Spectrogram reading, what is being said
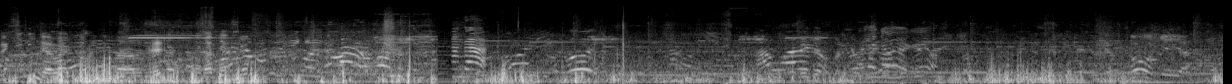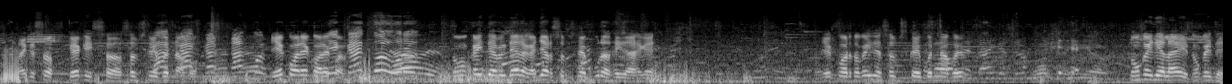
નક્કી નહીં જવા. હે? રાતે છે? શ્રોફ કે કઈ સબસ્ક્રાઈબ કરી નાખો એક એકવાર કાક બોલ, ઓરો. તો હું કહી દે ડાયરેક્ટ હજાર સબસ્ક્રાઈબ પૂરા થઈ જાય કે? એકવાર તો કહી દે સબસ્ક્રાઈબ કરી નાખો તું કહી દે લા એ તું કહી દે.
